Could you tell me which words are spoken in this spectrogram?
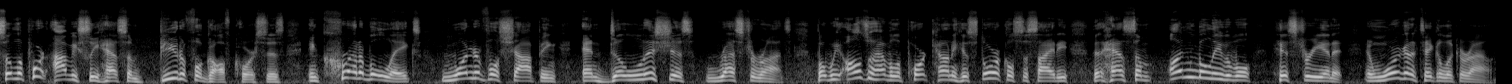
So LaPorte obviously has some beautiful golf courses, incredible lakes, wonderful shopping, and delicious restaurants. But we also have a LaPorte County Historical Society that has some unbelievable history in it. And we're gonna take a look around.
